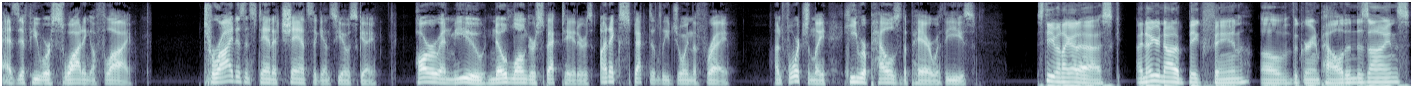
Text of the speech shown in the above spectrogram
as if he were swatting a fly. Tarai doesn't stand a chance against Yosuke. Haru and Miu, no longer spectators, unexpectedly join the fray. Unfortunately, he repels the pair with ease. Stephen, I gotta ask. I know you're not a big fan of the Grand Paladin designs.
